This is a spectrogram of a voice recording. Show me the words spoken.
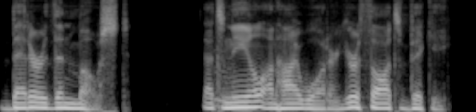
better than most. That's Hmm. Neil on high water. Your thoughts, Vicky?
